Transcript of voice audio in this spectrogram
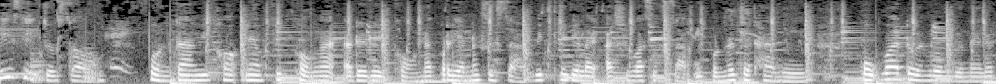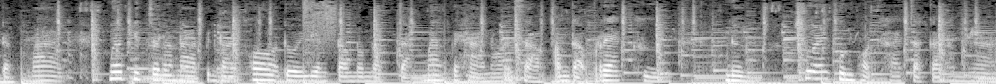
ที่ 4.2 ผลการวิเคราะห์แนวคิดของงานอดิเรกของนักเรียนนักศึกษาวิทยาลัยอาชีวศึกษาอุบลราชธานี พบว่าโดยรวมอยู่ในระดับมาก เมื่อพิจารณาเป็นรายข้อโดยเรียงตามลำดับจากมากไปหาน้อย3อันดับแรกคือ 1. ช่วยให้คุณผ่อนคลายจากการทำงาน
